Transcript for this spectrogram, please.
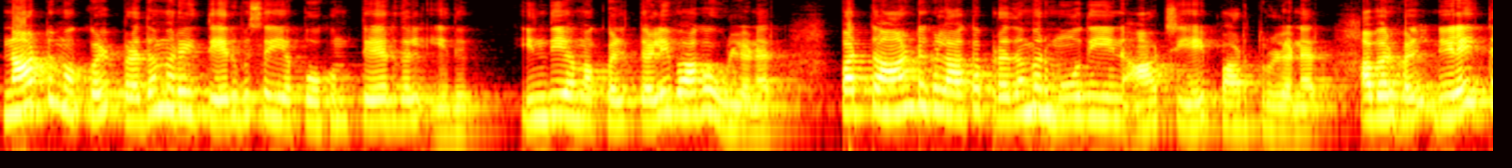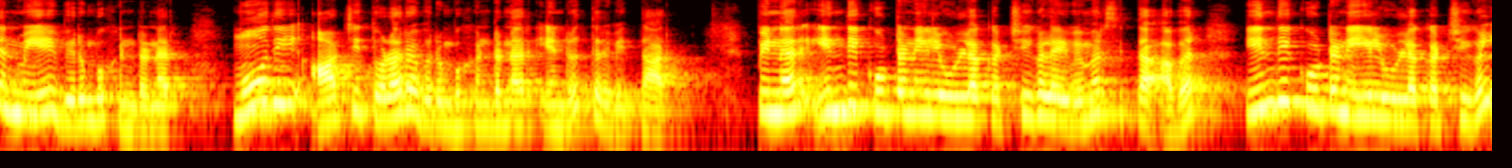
நாட்டு மக்கள் பிரதமரை தேர்வு செய்ய போகும் தேர்தல் இது. இந்திய மக்கள் தெளிவாக உள்ளனர். பத்து ஆண்டுகளாக பிரதமர் மோடியின் ஆட்சியை பார்த்துள்ளனர். அவர்கள் நிலைத்தன்மையை விரும்புகின்றனர். மோடி ஆட்சி தொடர விரும்புகின்றனர் என்று தெரிவித்தார். பின்னர் இந்தி கூட்டணியில் உள்ள கட்சிகளை விமர்சித்த அவர் இந்தி கூட்டணியில் உள்ள கட்சிகள்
